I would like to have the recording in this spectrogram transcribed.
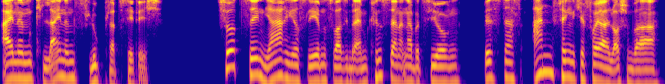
einem kleinen Flugplatz tätig. 14 Jahre ihres Lebens war sie mit einem Künstler in einer Beziehung, bis das anfängliche Feuer erloschen war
